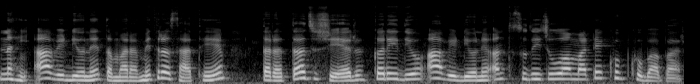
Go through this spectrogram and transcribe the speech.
નહીં. આ વિડીયોને તમારા મિત્ર સાથે તરત જ શેર કરી દો આ વિડીયોને અંત સુધી જોવા માટે ખૂબ ખૂબ આભાર.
